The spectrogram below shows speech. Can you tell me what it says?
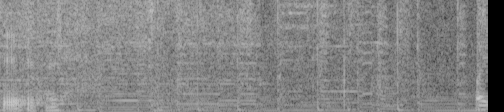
Sige, sir. For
